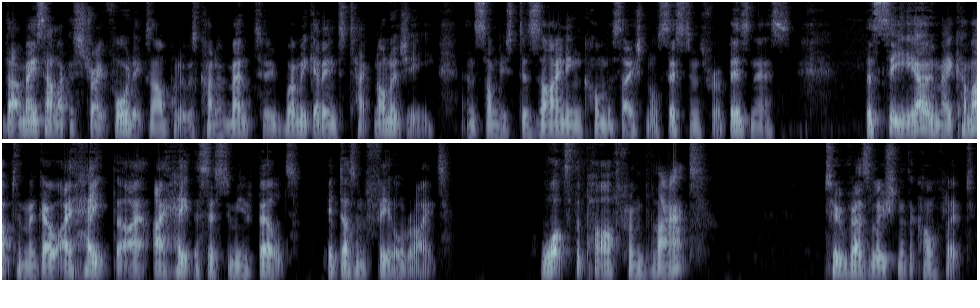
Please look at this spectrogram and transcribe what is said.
that may sound like a straightforward example. It was kind of meant to. When we get into technology and somebody's designing conversational systems for a business, the CEO may come up to them and go, I hate that I, I hate the system you've built. It doesn't feel right. What's the path from that to resolution of the conflict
